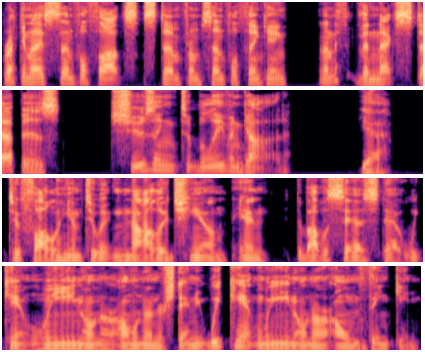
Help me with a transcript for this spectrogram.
recognize sinful thoughts stem from sinful thinking. And then I think the next step is choosing to believe in God. Yeah. To follow him, to acknowledge him and the Bible says that we can't lean on our own understanding. We can't lean on our own thinking,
